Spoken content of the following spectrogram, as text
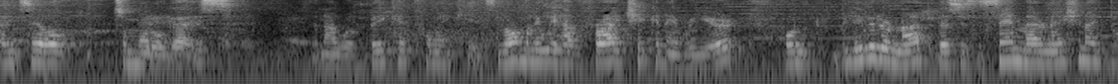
until tomorrow guys. And I will bake it for my kids. Normally we have fried chicken every year. But believe it or not this is the same marination I do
